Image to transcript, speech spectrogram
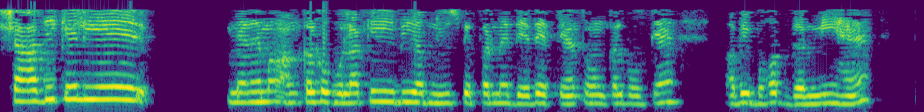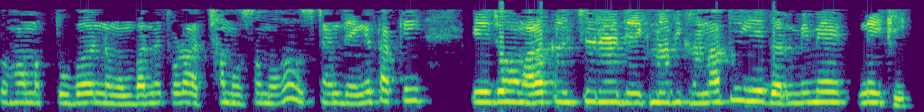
शादी के लिए मैंने अंकल को बोला कि भी अब न्यूज़पेपर में दे देते हैं। तो अंकल बोलते हैं अभी बहुत गर्मी है तो हम अक्टूबर, नवंबर में थोड़ा अच्छा मौसम होगा, उस टाइम देंगे ताकि ये जो हमारा कल्चर है, देखना, दिखाना तो ये गर्मी में नहीं ठीक।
